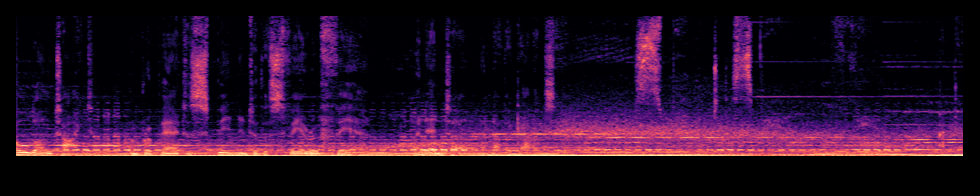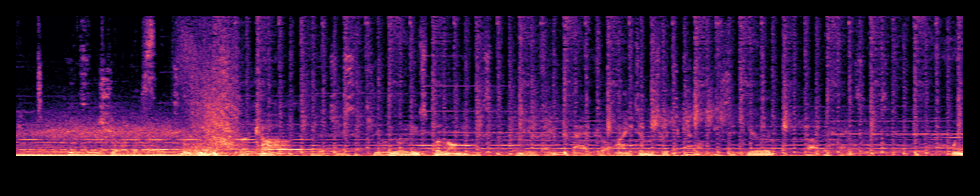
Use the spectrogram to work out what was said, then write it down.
Hold on tight and prepare to spin into the sphere of fear and enter another galaxy. Spin into the sphere of fear and enter. Please ensure that there are car and that you secure your loose belongings and leave any bags or items which cannot be secured by the fences. We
